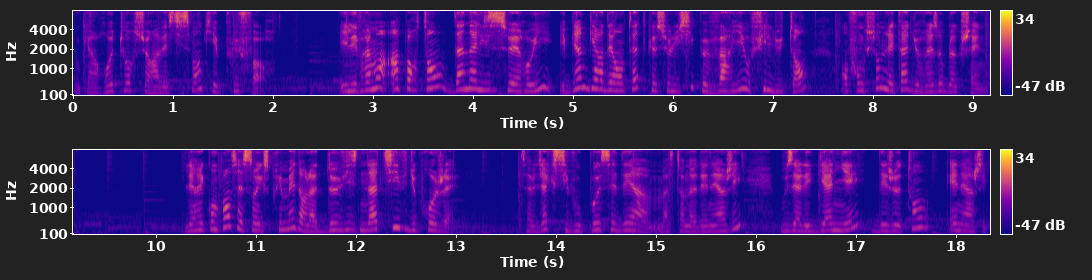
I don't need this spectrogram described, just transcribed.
donc un retour sur investissement qui est plus fort il est vraiment important d'analyser ce ROI et bien de garder en tête que celui-ci peut varier au fil du temps en fonction de l'état du réseau blockchain. Les récompenses, elles sont exprimées dans la devise native du projet. Ça veut dire que si vous possédez un masternode énergie, vous allez gagner des jetons énergie.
